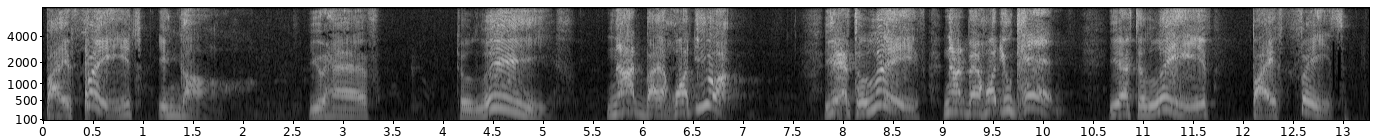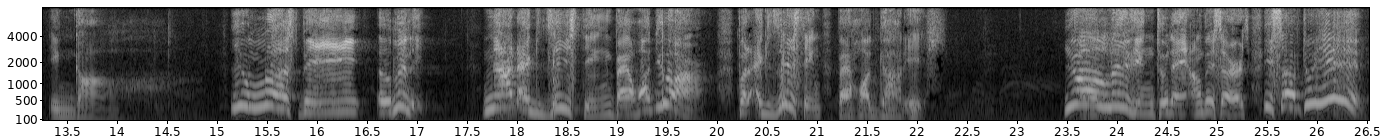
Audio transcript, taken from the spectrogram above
by faith in God. You have to live not by what you are. You have to live not by what you can. You have to live by faith in God. You must be a lily, not existing by what you are, but existing by what God is. Your living today on this earth is up to Him.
